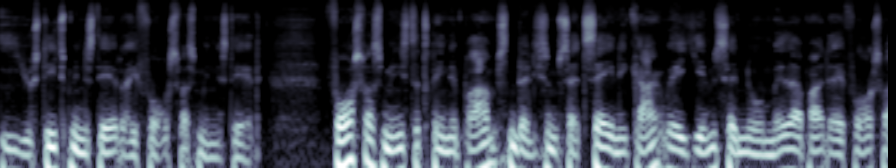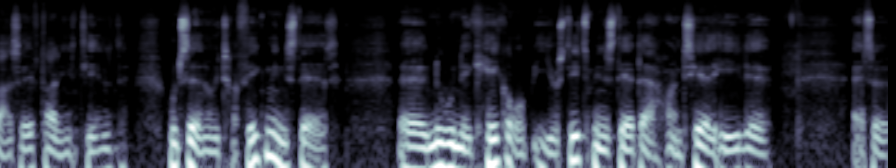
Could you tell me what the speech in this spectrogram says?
i justitsministeriet og i forsvarsministeriet. Forsvarsminister Trine Bramsen, der ligesom satte sagen i gang ved at hjemsende nogle medarbejdere i Forsvars efterretningstjeneste, hun sidder nu i Trafikministeriet. Øh, Nu er Nick Hækkerup i Justitsministeriet, der har håndteret hele altså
